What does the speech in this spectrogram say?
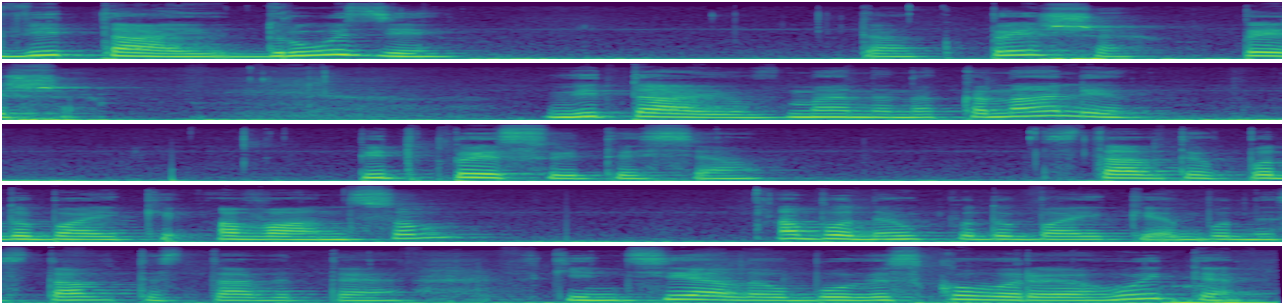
Вітаю, друзі! Так, пише, пише. Вітаю в мене на каналі. Підписуйтеся, ставте вподобайки авансом. Або не вподобайки, або не ставте, ставите в кінці, але обов'язково реагуйте,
